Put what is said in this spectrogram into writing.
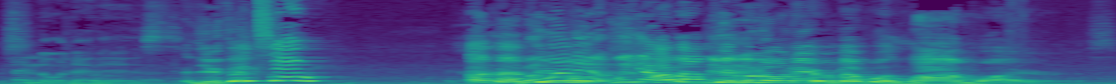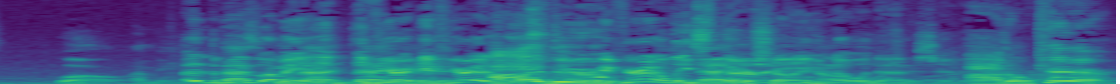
is. They know what that People is. Do you think so? I uh, bet people. we I got- bet people don't even remember what LimeWire is. Well, I mean, It depends. that- I mean, that- if now you're if you're at I least do. 30, if you're at least Now thirty, showing you know what that shit is. I don't care.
